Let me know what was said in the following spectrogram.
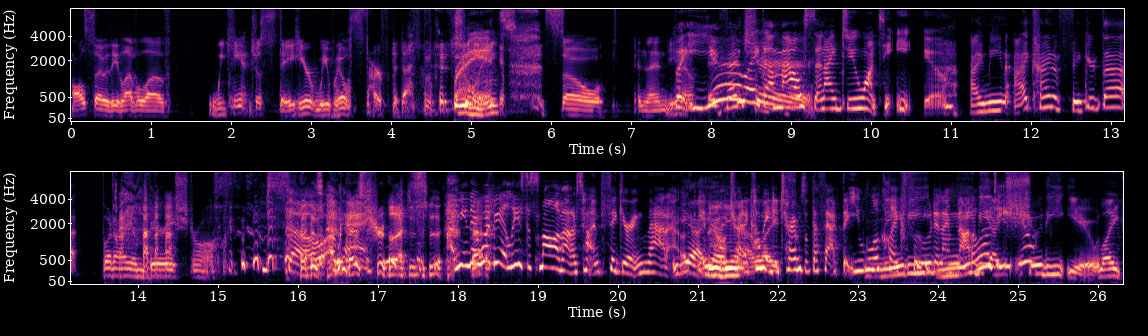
also the level of we can't just stay here we will starve to death eventually Right. so and then you But know, you're like a mouse, and I do want to eat you. i mean i kind of figured that but i am very strong So that's, okay. that's true that's, I mean, there would be at least a small amount of time figuring that out. Yeah, you know, yeah, trying yeah, to coming to like, terms with the fact that you look like food and I'm not maybe allowed to I eat you. should eat you. Like,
